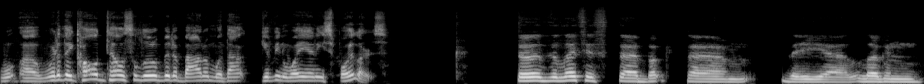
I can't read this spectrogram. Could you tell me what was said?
Uh, what are they called? Tell us a little bit about them without giving away any spoilers. So the latest uh, books, um, the uh, Logan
